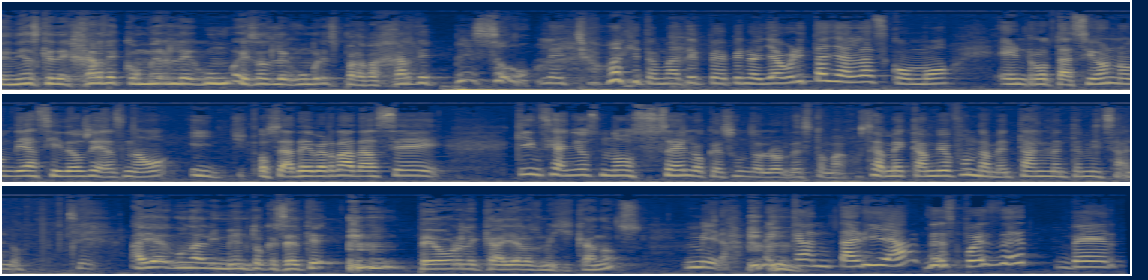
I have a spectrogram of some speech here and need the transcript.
tenías que dejar de comer legum esas legumbres para bajar de peso. Lechuga, jitomate y pepino. Y ahorita ya las como en rotación, un día sí, dos días no. Y, o sea, de verdad, hace 15 años no sé lo que es un dolor de estómago. O sea, me cambió fundamentalmente mi salud. Sí. ¿Hay algún alimento que es el que peor le cae a los mexicanos? Mira, me encantaría, después de ver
